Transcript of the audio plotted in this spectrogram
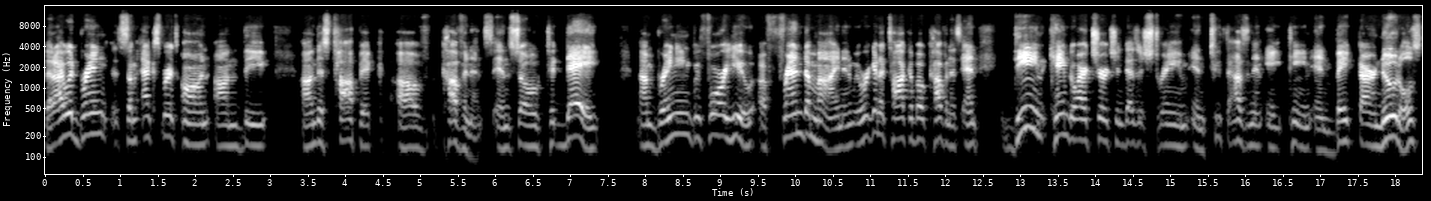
that I would bring some experts on on the on this topic of covenants. And so today, I'm bringing before you a friend of mine, and we were going to talk about covenants. And Dean came to our church in Desert Stream in 2018 and baked our noodles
